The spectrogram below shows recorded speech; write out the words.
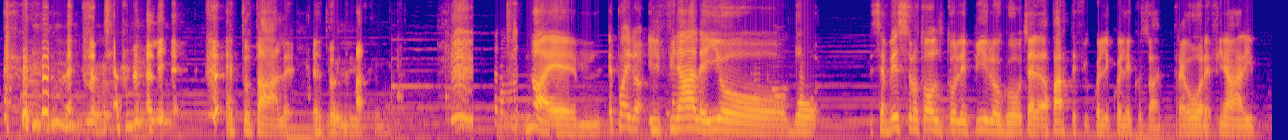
cioè, è totale, è totale. No, e, e poi no, il finale io, boh, se avessero tolto l'epilogo, cioè la parte, quelle, quelle cosa, tre ore finali,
